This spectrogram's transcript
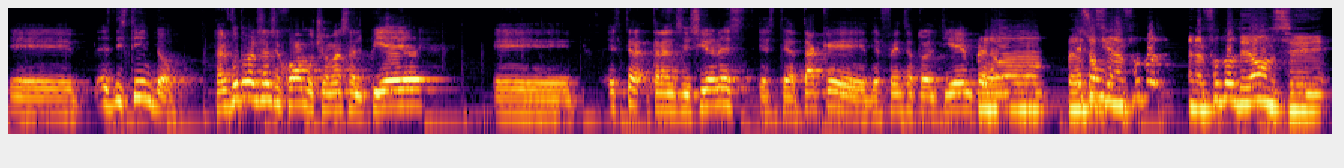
eh, es distinto. el fútbol se juega mucho más al pie, eh, transiciones, este, ataque, defensa todo el tiempo. Pero, pero en, el fútbol, en el fútbol de 11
